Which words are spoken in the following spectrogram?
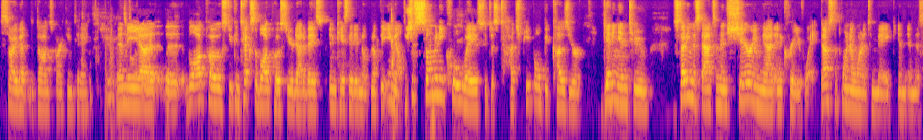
Sorry, I got the dogs barking today. then the uh, the blog post, you can text the blog post to your database in case they didn't open up the email. There's just so many cool ways to just touch people because you're getting into studying the stats and then sharing that in a creative way. That's the point I wanted to make in, in this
